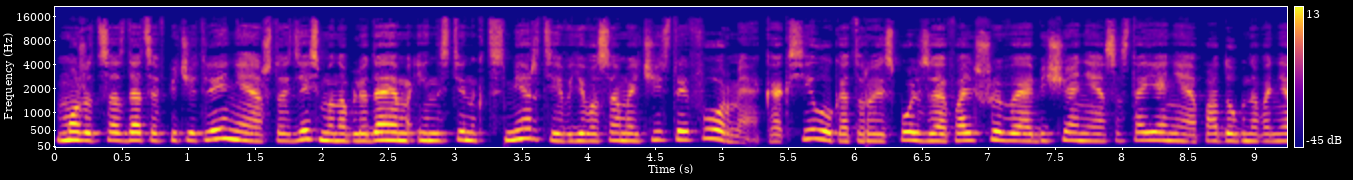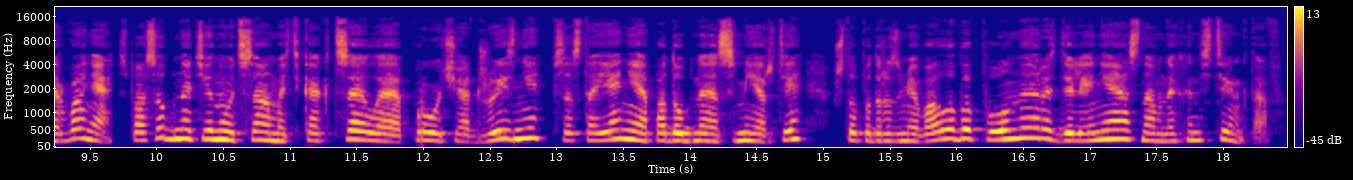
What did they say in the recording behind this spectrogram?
Может создаться впечатление, что здесь мы наблюдаем инстинкт смерти в его самой чистой форме, как силу, которая, используя фальшивые обещания состояния подобного нирване, способна тянуть самость как целое прочь от жизни в состояние, подобное смерти, что подразумевало бы полное разделение основных инстинктов.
